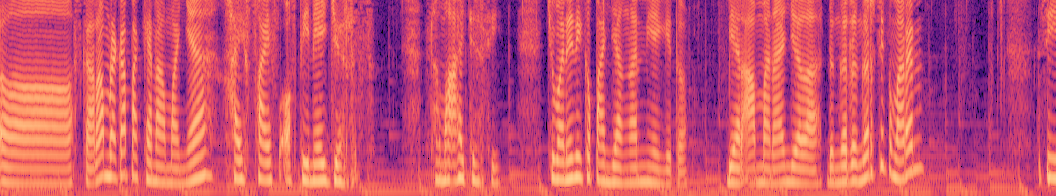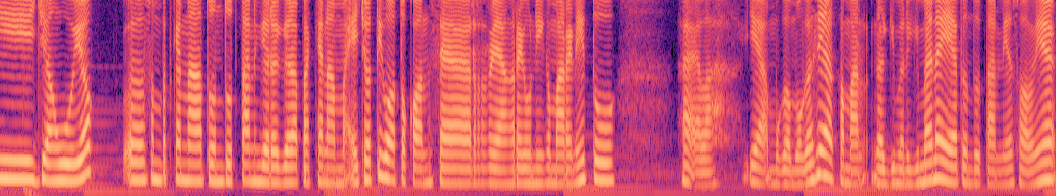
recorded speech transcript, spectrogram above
uh, sekarang mereka pakai namanya High Five of Teenagers. Sama aja sih. Cuman ini kepanjangannya gitu. Biar aman aja lah. Dengar-dengar sih kemarin si Jang Wook uh, sempat kena tuntutan gara-gara pakai nama Echoti waktu konser yang reuni kemarin itu. Ah lah ya moga-moga sih nggak keman nggak gimana-gimana ya tuntutannya. Soalnya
